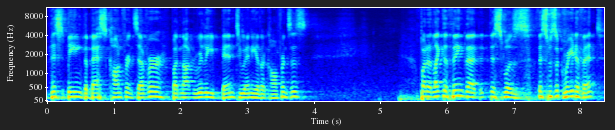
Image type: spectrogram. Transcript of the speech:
this being the best conference ever, but not really been to any other conferences. But I'd like to think that this was this was a great event,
